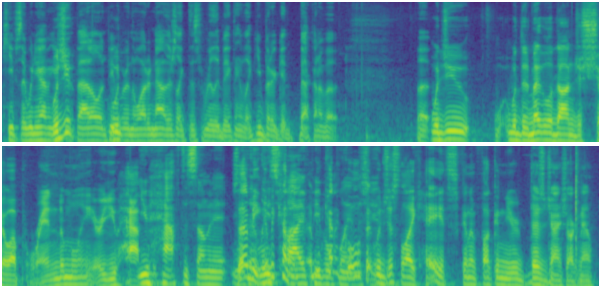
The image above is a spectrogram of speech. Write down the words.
keeps like when you're having Would a you- ship battle and people would- are in the water. Now there's like this really big thing of, like you better get back on a boat. But Would you? Would the megalodon just show up randomly, or you have? you to? have to summon it So with that'd be, at it'd be least kinda, five be people kinda playing cool if it was just like, hey, it's gonna fucking your. There's a giant shark now.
